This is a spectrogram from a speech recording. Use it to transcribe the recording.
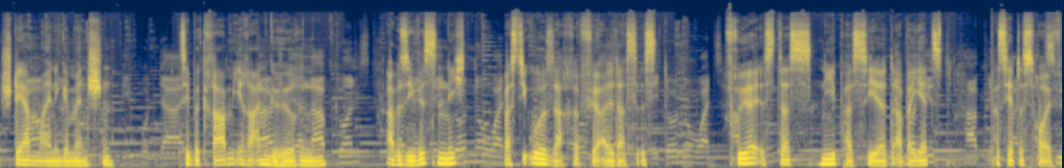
sterben einige Menschen. Sie begraben ihre Angehörigen, aber sie wissen nicht, was die Ursache für all das ist. Früher ist das nie passiert, aber jetzt passiert es häufig.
